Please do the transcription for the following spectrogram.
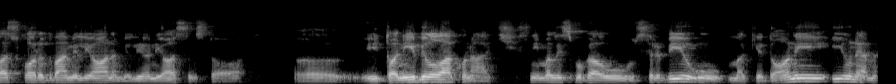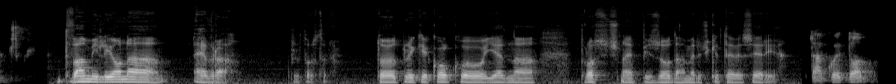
pa skoro 2 miliona, milion i 800 uh, i to nije bilo lako naći. Snimali smo ga u Srbiji, u Makedoniji i u Nemačkoj. 2 miliona evra, pretpostavljam. To je otprilike koliko jedna prosječna epizoda američke TV serije. Tako je to.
